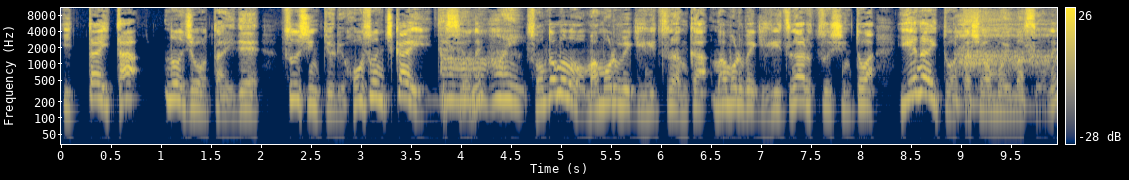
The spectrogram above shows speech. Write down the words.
一対多の状態で、通信というより放送に近いですよね。はい、そんなものを守るべき比率なんか、守るべき比率がある通信とは言えないと私は思いますよね。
